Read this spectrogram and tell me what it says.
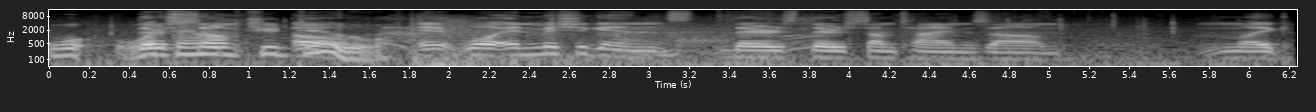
Wh- what there's the hell some did you do? oh, it- well in Michigan there's there's sometimes um like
